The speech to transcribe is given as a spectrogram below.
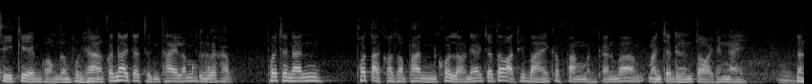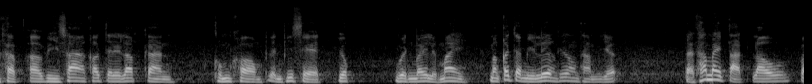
ซีเกมของกัมพูชาก็น่าจะถึงไทยแล้วมั้งถึงแล้วครับ เพราะฉะนั้นพอตัดความสัมพันธ์คนเหล่านี้จะต้องอธิบายให้เขาฟังเหมือนกันว่ามันจะเดินต่อยังไงนะครับเอ่อวีซ่าเขาจะได้รับการคุ้มครองเป็นพิเศษยกเว้นไว้หรือไม่ มันก็จะมีเรื่องที่ต้องทำเยอะ แต่ถ้าไม่ตัดเราไป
